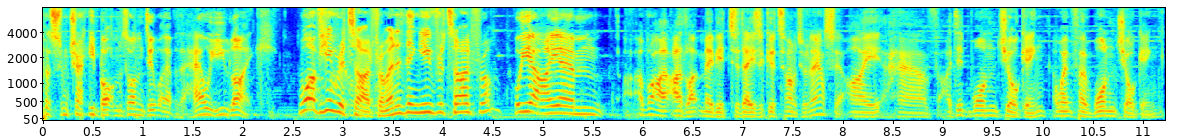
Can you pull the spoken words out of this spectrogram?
put some tracky bottoms on and do whatever the hell you like. What have you retired from? Anything you've retired from? Well, yeah, I um, well, I'd like maybe today's a good time to announce it. I have, I did one jogging. I went for one jogging.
